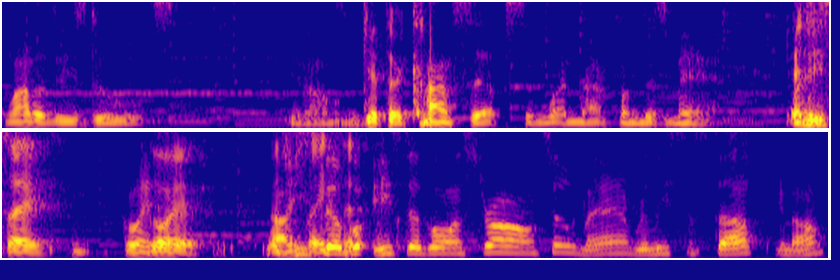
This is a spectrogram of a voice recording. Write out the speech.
a lot of these dudes, you know, get their concepts and whatnot from this man. And he say, go ahead. Go ahead. No, he's still te- go- he's still going strong too, man. Releasing stuff, you know.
